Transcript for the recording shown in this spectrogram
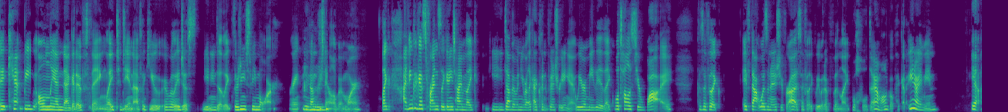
it can't be only a negative thing, like to DNF. Like, you it really just, you need to, like, there needs to be more, right? You need mm-hmm. to understand a little bit more. Like, I think, like, as friends, like, anytime, like, you, Devin, when you were like, I couldn't finish reading it, we were immediately like, well, tell us your why. Because I feel like if that wasn't an issue for us, I feel like we would have been like, well, well damn, I'll go pick it up. You know what I mean? Yeah.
